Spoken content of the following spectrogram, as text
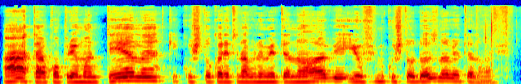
Ah, tá. Eu comprei uma antena que custou R$ 49,99 e o filme custou R$ 12,99.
